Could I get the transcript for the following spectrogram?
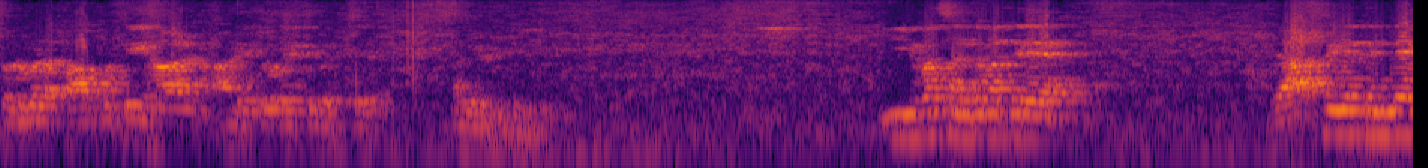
തൊടുപുഴ പാപ്പുട്ടി ഹാൾ ആഡിറ്റോറിയത്തിൽ വെച്ച് സംഘടിപ്പിക്കുന്നു. ഈ യുവ സംഗമത്തിൽ രാഷ്ട്രീയത്തിന്റെ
